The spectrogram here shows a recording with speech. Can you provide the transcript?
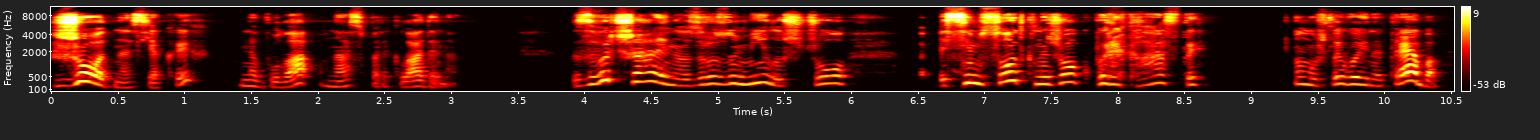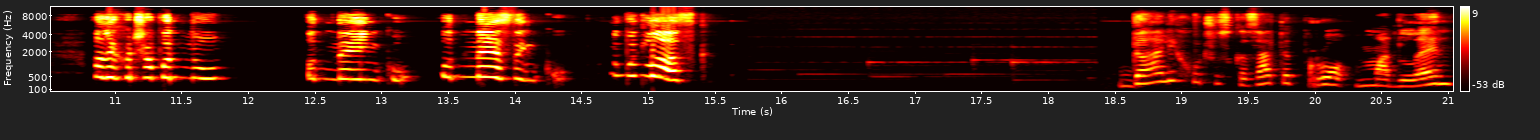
жодна з яких не була у нас перекладена. Звичайно, зрозуміло, що 700 книжок перекласти, ну, можливо, і не треба, але хоча б одну, одненьку, однесеньку, ну, будь ласка. Далі хочу сказати про Мадлен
